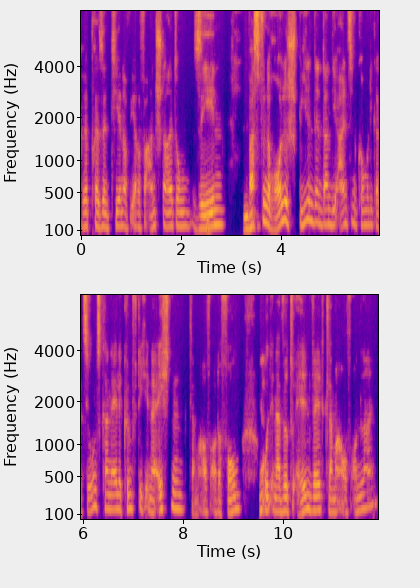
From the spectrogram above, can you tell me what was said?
repräsentieren auf Ihrer Veranstaltung sehen? Mhm. Was für eine Rolle spielen denn dann die einzelnen Kommunikationskanäle künftig in der echten, Klammer auf, Out of Home, ja. und in der virtuellen Welt, Klammer auf, online?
